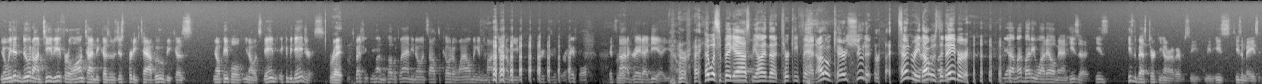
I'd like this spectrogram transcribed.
you know, we didn't do it on TV for a long time because it was just pretty taboo because you know people, you know, it's dan- it can be dangerous right. especially if you hunt in public land, you know, in South Dakota and Wyoming and Montana, where you can turkeys with a rifle, it's not a great idea, you know. right. Hey, what's the big ass behind that turkey fan? I don't care. Shoot it, Henry. That was the neighbor. yeah, my buddy Waddell, man, he's a he's he's the best turkey hunter I've ever seen. I mean, he's he's amazing.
